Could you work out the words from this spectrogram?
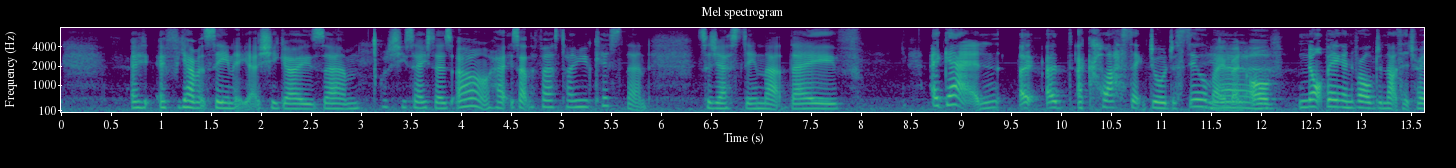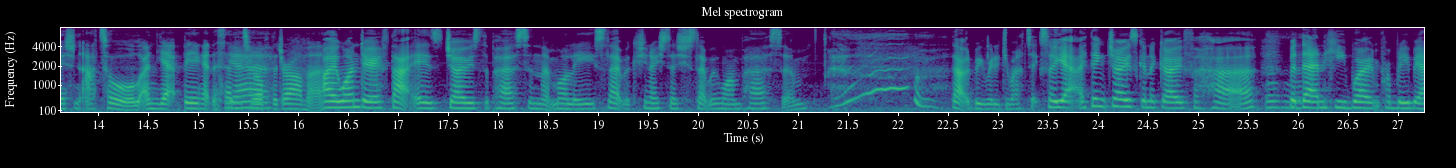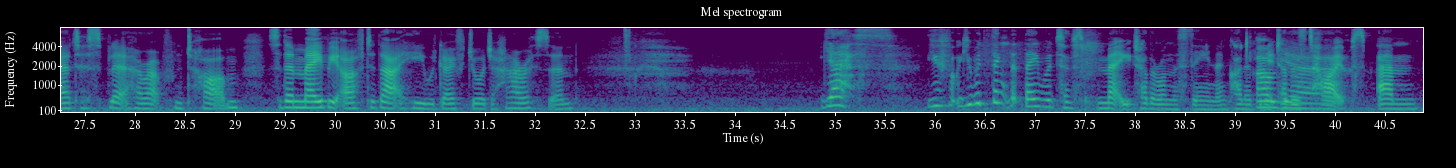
If you haven't seen it yet, she goes. Um, what does she say? She says, "Oh, is that the first time you kissed?" Then, suggesting that they've Again, a, a, a classic Georgia Steele moment of not being involved in that situation at all, and yet being at the centre Yeah. of the drama. I wonder if that is Joe's the person that Molly slept with because you know she says she slept with one person. that would be really dramatic. So yeah, I think Joe's going to go for her, Mm-hmm. but then he won't probably be able to split her up from Tom. So then maybe after that he would go for Georgia Harrison. Yes. You, you would think that they would have met each other on the scene and kind of been Oh, each other's types. Um,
